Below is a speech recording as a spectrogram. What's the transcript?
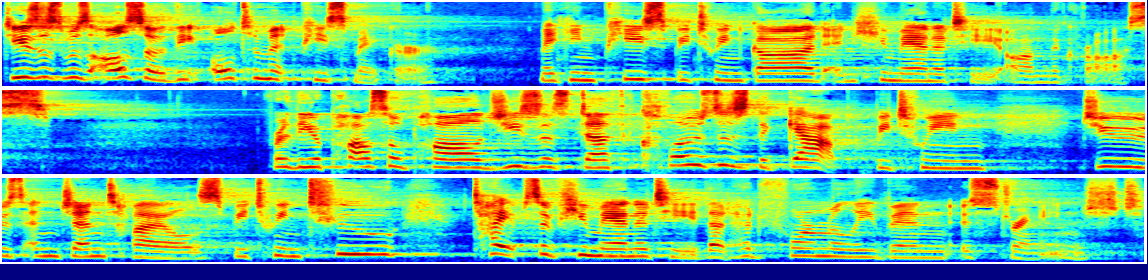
Jesus was also the ultimate peacemaker, making peace between God and humanity on the cross. For the Apostle Paul, Jesus' death closes the gap between Jews and Gentiles, between two types of humanity that had formerly been estranged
